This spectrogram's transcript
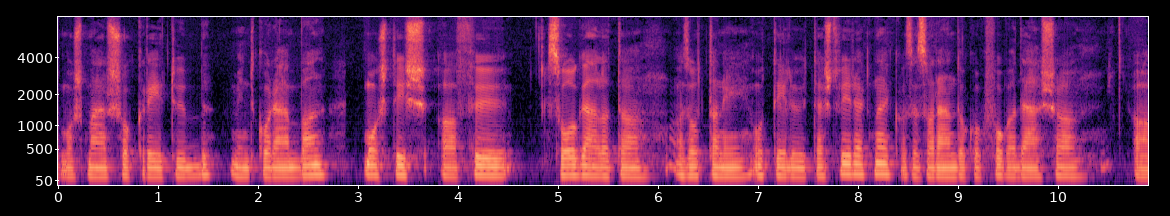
most már sok rétűbb, mint korábban. Most is a fő szolgálata az ottani, ott élő testvéreknek, az az arándokok fogadása, a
